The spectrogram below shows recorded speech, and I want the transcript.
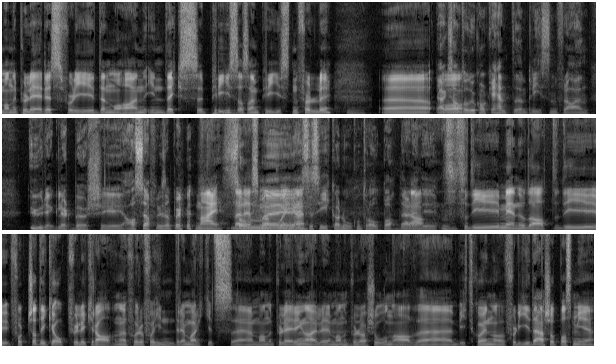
manipuleres fordi den må ha en indekspris, altså en pris den følger. Mm. Uh, Ja, ikke sant? Og du kan ikke hente den prisen fra en uregulert børs i Asia, f.eks. nei, det er det som er eh, poenget her. SSI ikke har noe kontroll på. Det Ja, det de mm. Så de mener jo da at de fortsatt ikke oppfyller kravene for å forhindre markedsmanipulering, da, eller manipulasjon av eh, bitcoin, og fordi det er såpass mye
